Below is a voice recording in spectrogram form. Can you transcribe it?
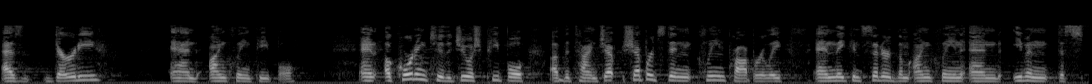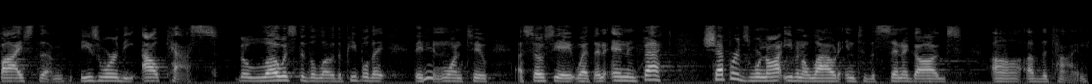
as dirty and unclean people. And according to the Jewish people of the time, shepherds didn't clean properly, and they considered them unclean and even despised them. These were the outcasts, the lowest of the low, the people that they didn't want to associate with. And, and in fact, shepherds were not even allowed into the synagogues uh, of the time.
